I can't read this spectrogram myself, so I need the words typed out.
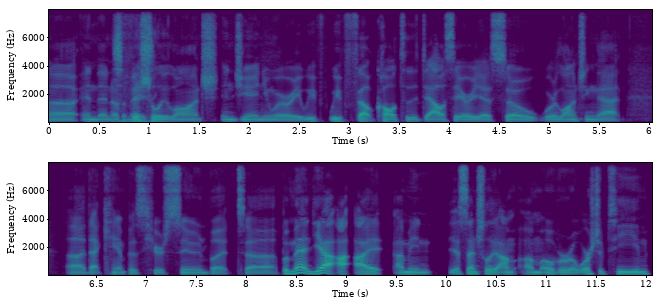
uh, and then That's amazing. officially launch in January. We've we've felt called to the Dallas area, so we're launching that uh, that campus here soon. But uh, but man, yeah, I, I I mean, essentially, I'm I'm over a worship team,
